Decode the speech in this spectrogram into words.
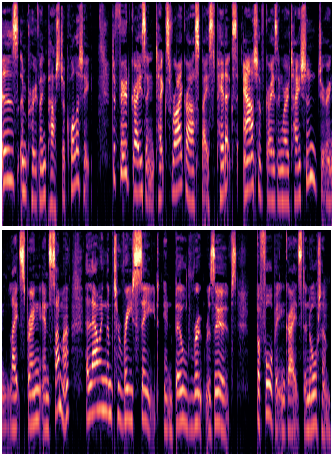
is improving pasture quality. Deferred grazing takes ryegrass based paddocks out of grazing rotation during late spring and summer, allowing them to reseed and build root reserves before being grazed in autumn.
